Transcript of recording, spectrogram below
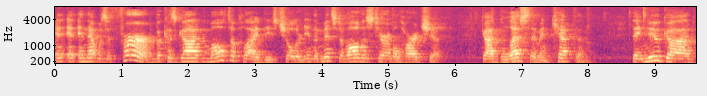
and, and, and that was affirmed because God multiplied these children in the midst of all this terrible hardship. God blessed them and kept them. They knew God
